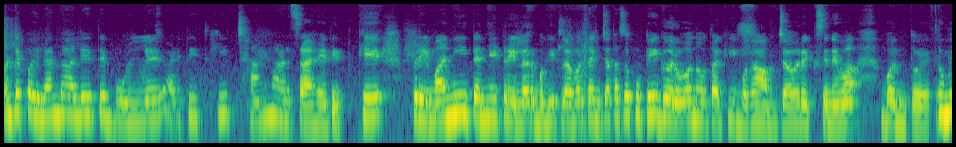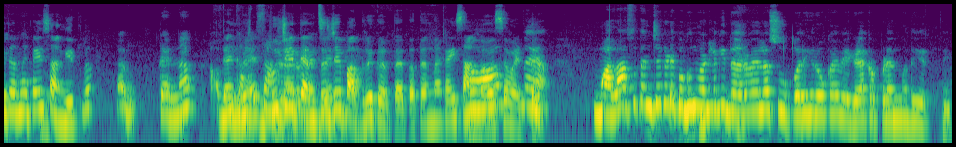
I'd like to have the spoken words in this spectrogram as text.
पण ते पहिल्यांदा आले ते बोलले आणि ते इतकी छान माणसं आहेत इतके प्रेमाने त्यांनी ट्रेलर बघितल्यावर त्यांच्यात असं कुठेही गर्व नव्हता की बघा आमच्यावर एक सिनेमा बनतोय. तुम्ही त्यांना काही सांगितलं? त्यांना त्यांचं जे पात्र करतायत तर त्यांना काही सांगावं असं वाटतं मला असं त्यांच्याकडे बघून वाटलं की दरवेळेला सुपर हिरो काय वेगळ्या कपड्यांमध्ये येत नाही.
